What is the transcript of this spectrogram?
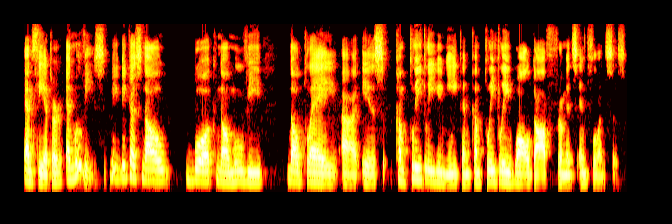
and theater and movies, because no book, no movie, no play uh, is completely unique and completely walled off from its influences.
